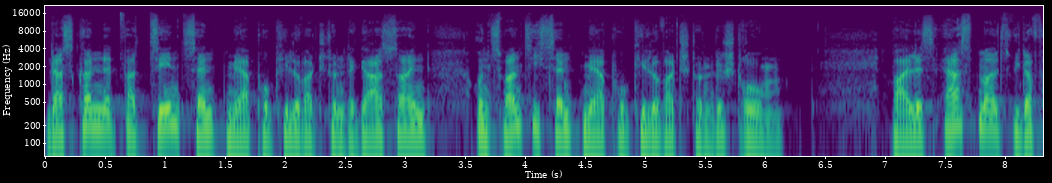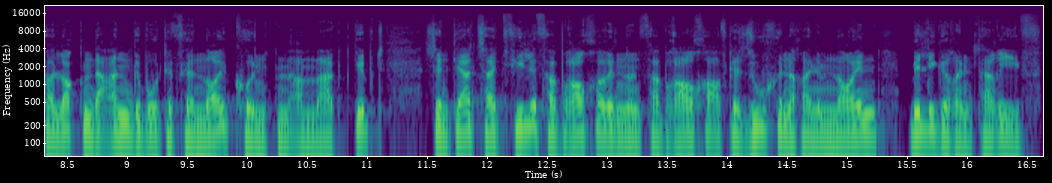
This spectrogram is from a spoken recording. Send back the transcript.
Das können etwa 10 Cent mehr pro Kilowattstunde Gas sein und 20 Cent mehr pro Kilowattstunde Strom. Weil es erstmals wieder verlockende Angebote für Neukunden am Markt gibt, sind derzeit viele Verbraucherinnen und Verbraucher auf der Suche nach einem neuen, billigeren Tarif.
